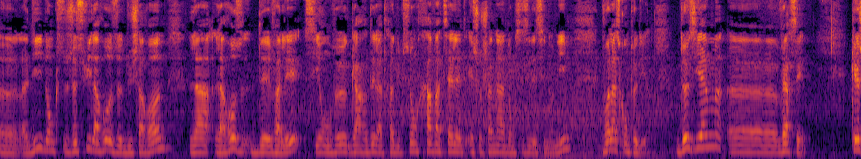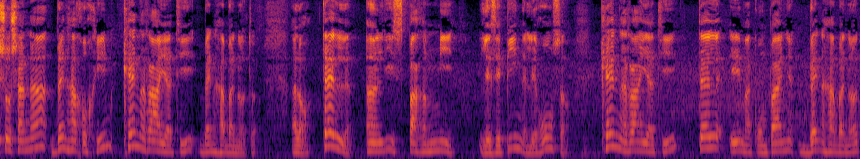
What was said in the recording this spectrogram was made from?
euh, l'a dit, donc je suis la rose du Charon, la, la rose des vallées, si on veut garder la traduction, Chavatzelet et Shoshana, donc c'est des synonymes. Voilà ce qu'on peut dire. Deuxième euh, verset. Keshoshana ben hachochim ken rayati ben habanot. Alors, tel un lys parmi les épines, les ronces, ken rayati, tel est ma compagne ben habanot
